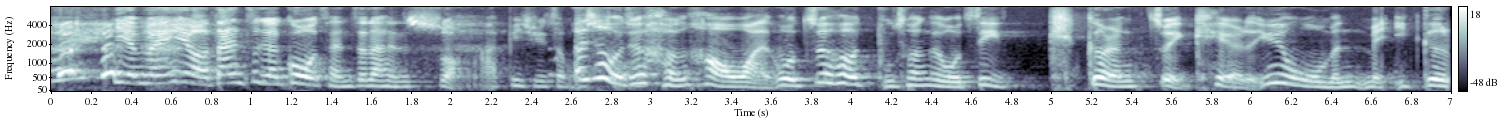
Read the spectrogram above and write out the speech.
也没有，但这个过程真的很爽啊，必须这么。而且我觉得很好玩。我最后补充给我自己个人最 care 的，因为我们每一个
